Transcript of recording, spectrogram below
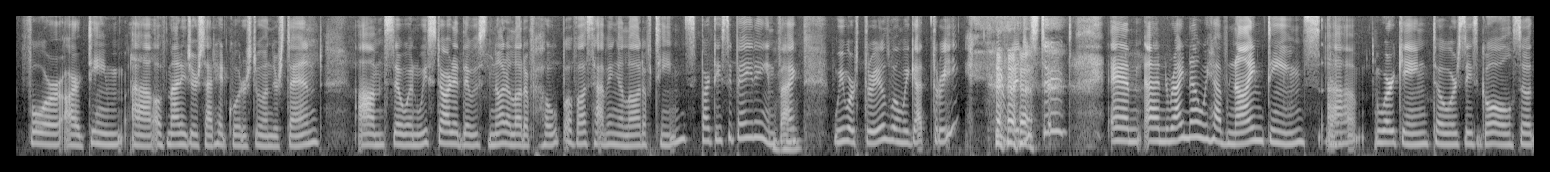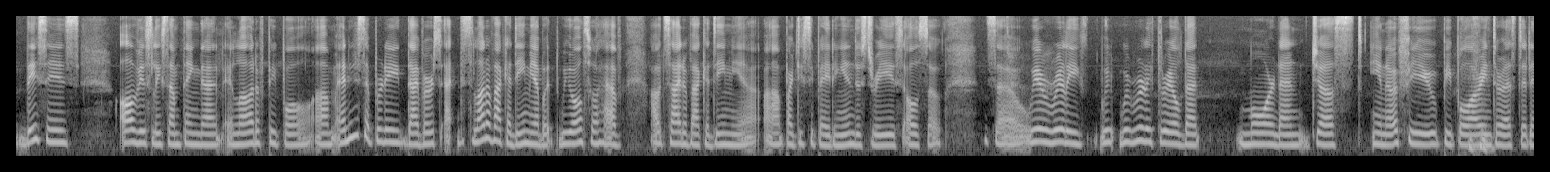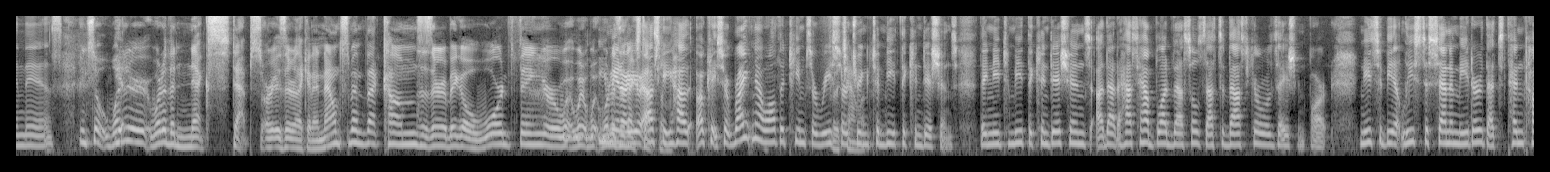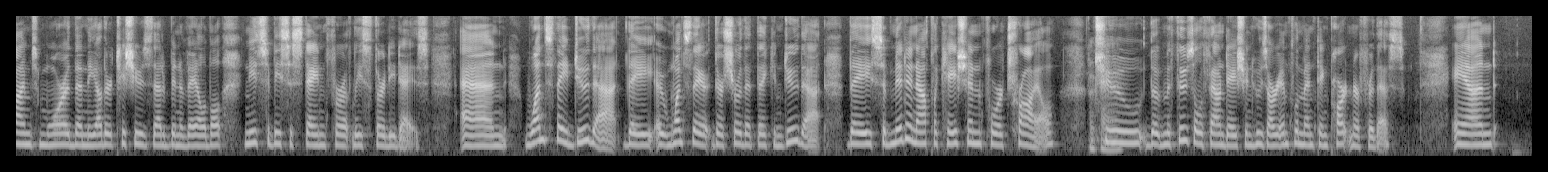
for our team uh, of managers at headquarters to understand. Um, so when we started, there was not a lot of hope of us having a lot of teams participating. In fact, we were thrilled when we got three registered, and and right now we have nine teams um, working towards this goal. So this is obviously something that a lot of people, um, and it is a pretty diverse, there's a lot of academia, but we also have outside of academia uh, participating industries also. So we're really, we're, we're really thrilled that more than just you know a few people are interested in this. And so, what are what are the next steps, or is there like an announcement that comes? Is there a big award thing, or what? What, what you is mean, the are next you asking how? Okay, so right now all the teams are researching to meet the conditions. They need to meet the conditions uh, that it has to have blood vessels. That's the vascularization part. It Needs to be at least a centimeter. That's ten times more than the other tissues that have been available. It Needs to be sustained for at least thirty days. And once they do that, they uh, once they they're sure that they can do that, they submit an application for trial to the Methuselah Foundation, who's our implementing partner for this. And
